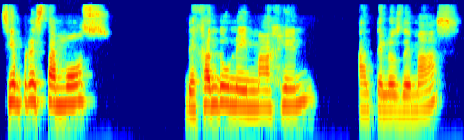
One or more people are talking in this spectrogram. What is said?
siempre estamos dejando una imagen ante los demás,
